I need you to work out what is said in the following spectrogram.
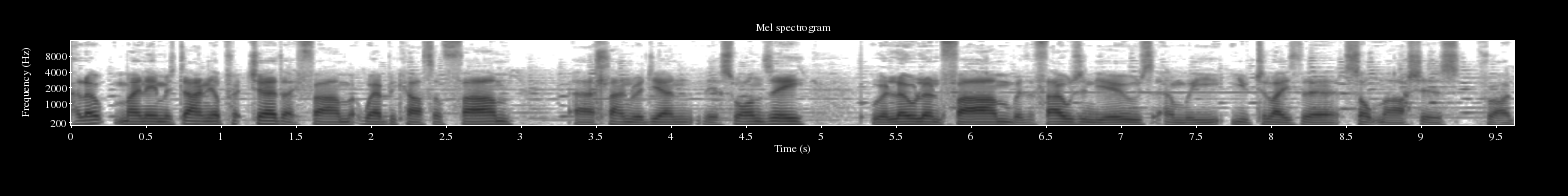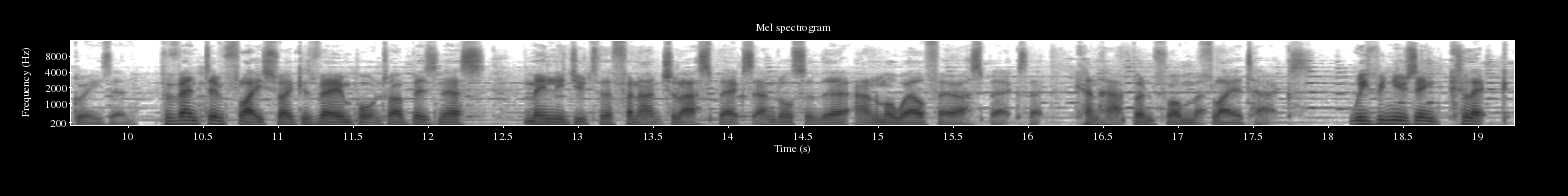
Hello, my name is Daniel Pritchard. I farm at Weobley Castle Farm, uh, near Swansea. We're a lowland farm with a thousand ewes and we utilise the salt marshes for our grazing. Preventing fly strike is very important to our business, mainly due to the financial aspects and also the animal welfare aspects that can happen from fly attacks. We've been using CLiK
